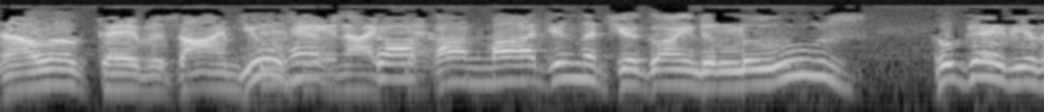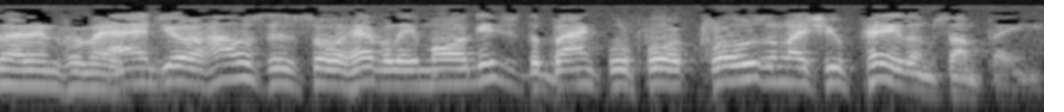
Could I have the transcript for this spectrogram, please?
Now, look, Davis, I'm You busy have and I stock can't- on margin that you're going to lose, Who gave you that information? and your house is so heavily mortgaged the bank will foreclose unless you pay them something.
